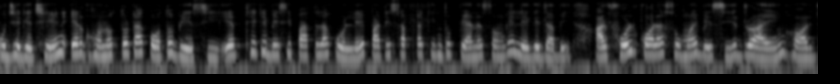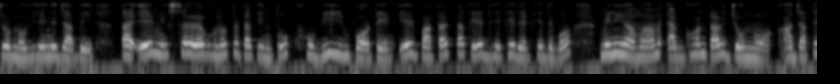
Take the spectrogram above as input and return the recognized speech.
বুঝে গেছেন এর ঘনত্বটা কত বেশি। এর থেকে বেশি পাতলা করলে পাটিসাপটা কিন্তু প্যানের সঙ্গে লেগে যাবে আর ফোল্ড করার সময় বেশি ড্রয়িং হওয়ার জন্য ভেঙে যাবে। তাই এই মিক্সারের ঘনত্বটা কিন্তু খুবই ইম্পর্টেন্ট এই বাটারটাকে ঢেকে রেখে দেব মিনিমাম এক ঘণ্টার জন্য আর যাতে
